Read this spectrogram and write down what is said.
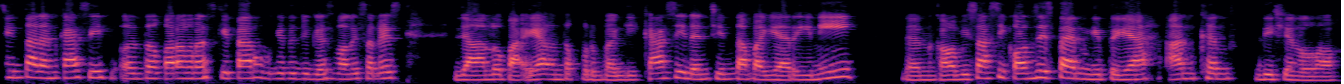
cinta dan kasih untuk orang-orang sekitar. Begitu juga small listeners. Jangan lupa ya untuk berbagi kasih dan cinta pagi hari ini. Dan kalau bisa sih konsisten gitu ya. Unconditional love.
